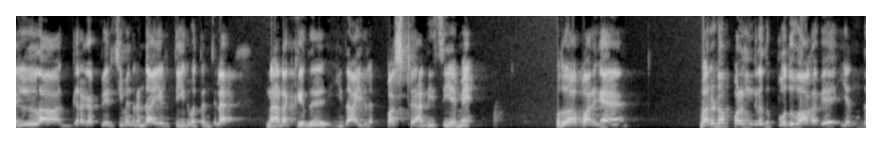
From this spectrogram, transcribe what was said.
எல்லா கிரக பயிற்சியுமே இந்த ரெண்டாயிரத்தி இருபத்தஞ்சுல நடக்குது. இதான் இதுல ஃபர்ஸ்ட் அதிசயமே. பொதுவாக பாருங்க வருட பலன்கிறது பொதுவாகவே எந்த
